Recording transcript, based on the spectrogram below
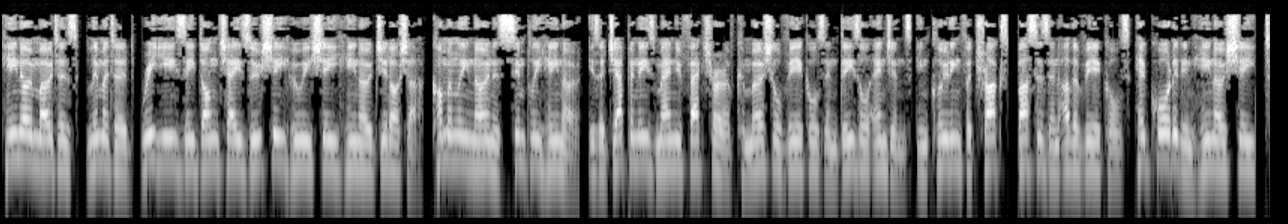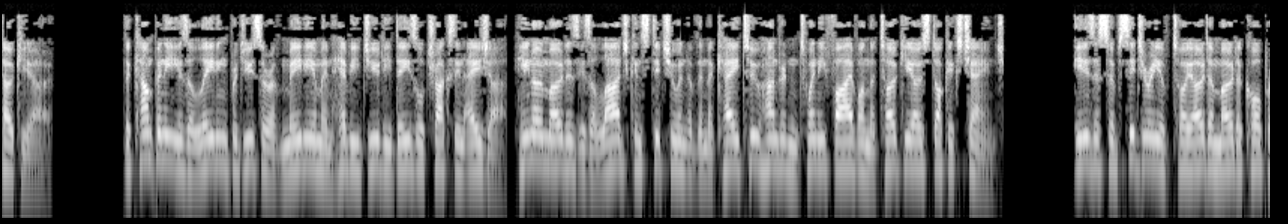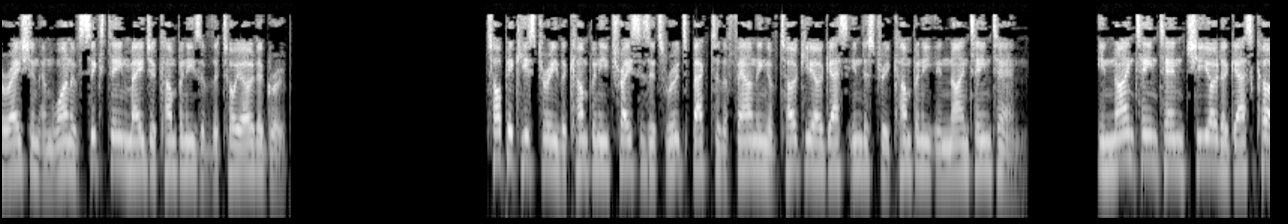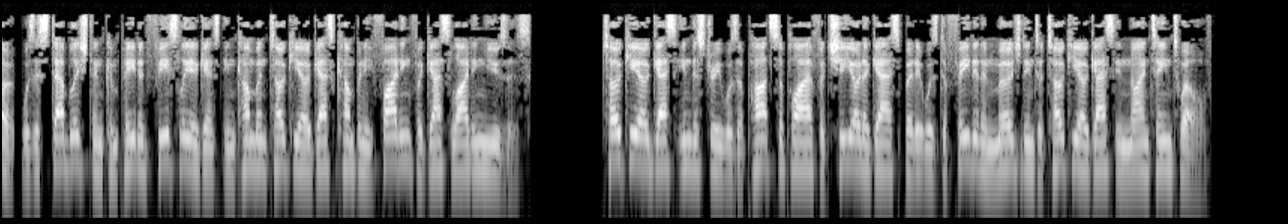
Hino Motors, Limited, Riyizi Dongche Zushi Huishi Hino Jidosha, commonly known as simply Hino, is a Japanese manufacturer of commercial vehicles and diesel engines including for trucks, buses and other vehicles headquartered in Hino-shi, Tokyo. The company is a leading producer of medium and heavy-duty diesel trucks in Asia. Hino Motors is a large constituent of the Nikkei 225 on the Tokyo Stock Exchange. It is a subsidiary of Toyota Motor Corporation and one of 16 major companies of the Toyota Group. Topic history The company traces its roots back to the founding of Tokyo Gas Industry Company in 1910. In 1910 Chiyoda Gas Co., was established and competed fiercely against incumbent Tokyo Gas Company fighting for gas lighting users. Tokyo Gas Industry was a part supplier for Chiyoda Gas but it was defeated and merged into Tokyo Gas in 1912.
